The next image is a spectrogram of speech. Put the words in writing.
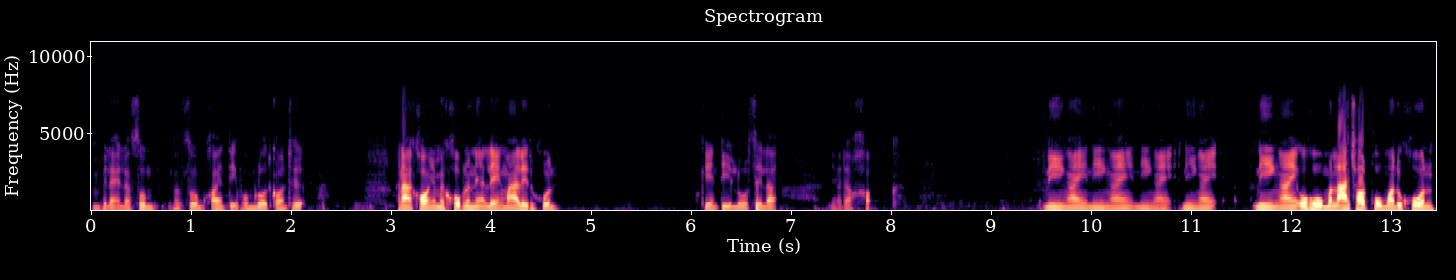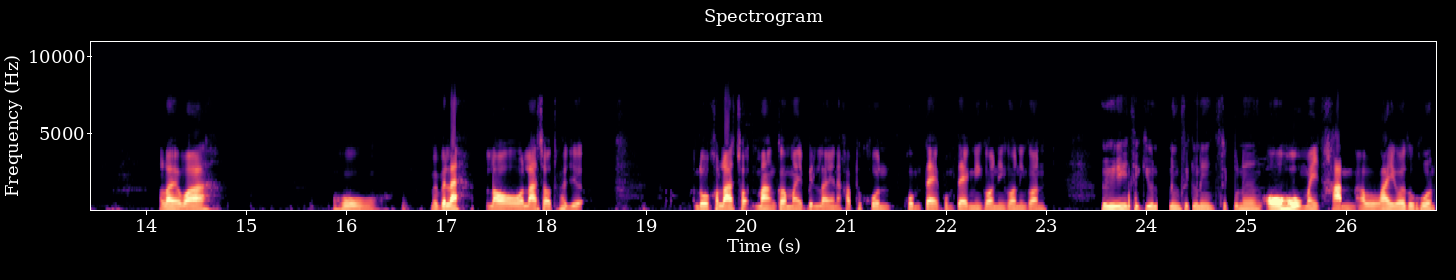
มันเป็นไรเราส้มเราส้มคอยอันติผมโหลดก่อนเถอะขนาดของยังไม่ครบแล้วเนี่ยแรงมากเลยทุกคนโอเคอันติโหลดเสร็จแล้วเดี๋ยวเดี๋ยวเขานี่ไงนี่ไงนี่ไงนี่ไงนี่ไงโอ้โหมันล้าช็อตผมมาทุกคน อะไรวะโอ้โหไม่เป็นไรเราล้าช็อตเขาเยอะ โดนเขาลาช็อตบ้างก็ไม่เป็นไรนะครับ ทุกคนผมแตกผมแตกนี่ก่อนนี่ก่อนนี่ก่อนเฮ้ยสกิลหนึ่งสกิลหนึ่งสกิลหนึ่งโอ้โห ไม่ทันอะไรวะทุกคน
